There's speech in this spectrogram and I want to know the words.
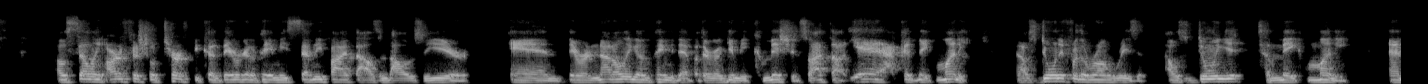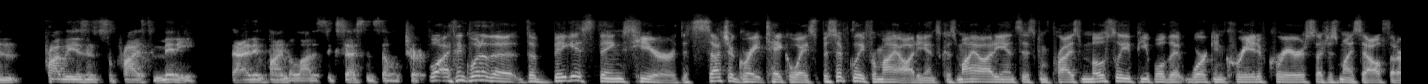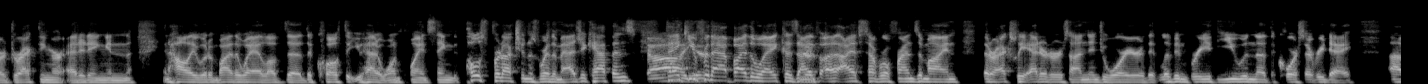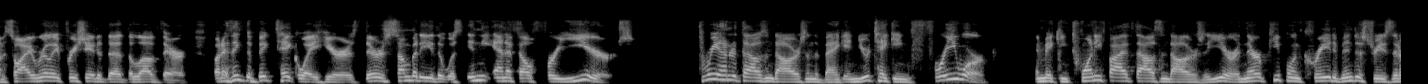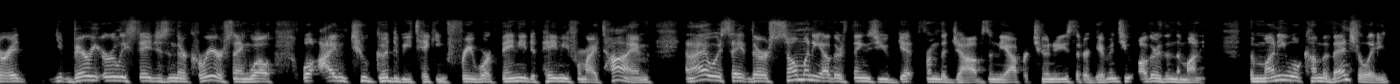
I was selling artificial turf because they were going to pay me $75,000 a year. And they were not only going to pay me that, but they were going to give me commission. So I thought, yeah, I could make money. And I was doing it for the wrong reason. I was doing it to make money. And probably isn't a surprise to many I didn't find a lot of success in selling turf. Well, I think one of the the biggest things here that's such a great takeaway, specifically for my audience, because my audience is comprised mostly of people that work in creative careers, such as myself, that are directing or editing in in Hollywood. And by the way, I love the the quote that you had at one point saying that post production is where the magic happens. Uh, Thank you yeah. for that, by the way, because yeah. I've I have several friends of mine that are actually editors on Ninja Warrior that live and breathe you in the the course every day. Um, so I really appreciated the the love there. But I think the big takeaway here is there's somebody somebody that was in the NFL for years, $300,000 in the bank, and you're taking free work and making $25,000 a year. And there are people in creative industries that are at very early stages in their career saying, well, well, I'm too good to be taking free work. They need to pay me for my time. And I always say there are so many other things you get from the jobs and the opportunities that are given to you other than the money. The money will come eventually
